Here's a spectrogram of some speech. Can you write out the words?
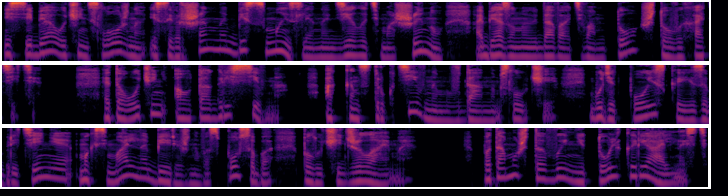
Из себя очень сложно и совершенно бессмысленно делать машину, обязанную давать вам то, что вы хотите. Это очень аутоагрессивно а конструктивным в данном случае будет поиск и изобретение максимально бережного способа получить желаемое. Потому что вы не только реальность,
